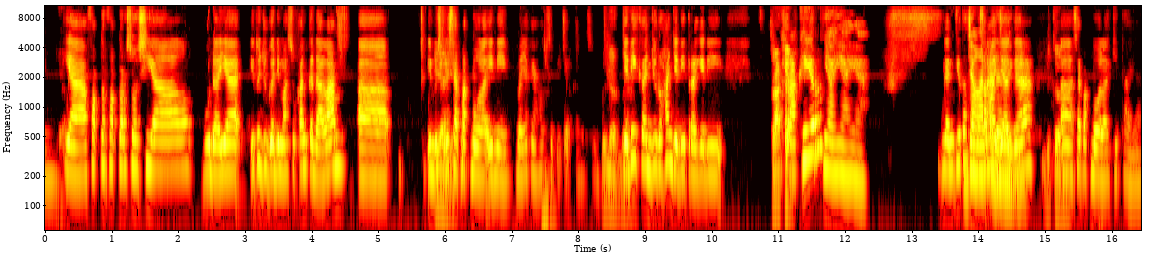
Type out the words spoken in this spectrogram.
Mhm. ya faktor-faktor sosial, budaya itu juga dimasukkan ke dalam uh, industri Iya, iya. sepak bola ini. Banyak yang harus dipikirkan. Benar, benar. Jadi Kanjuruhan jadi tragedi terakhir terakhir Ya ya ya. Dan kita Jangan sama-sama ada jaga uh, sepak bola kita ya.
